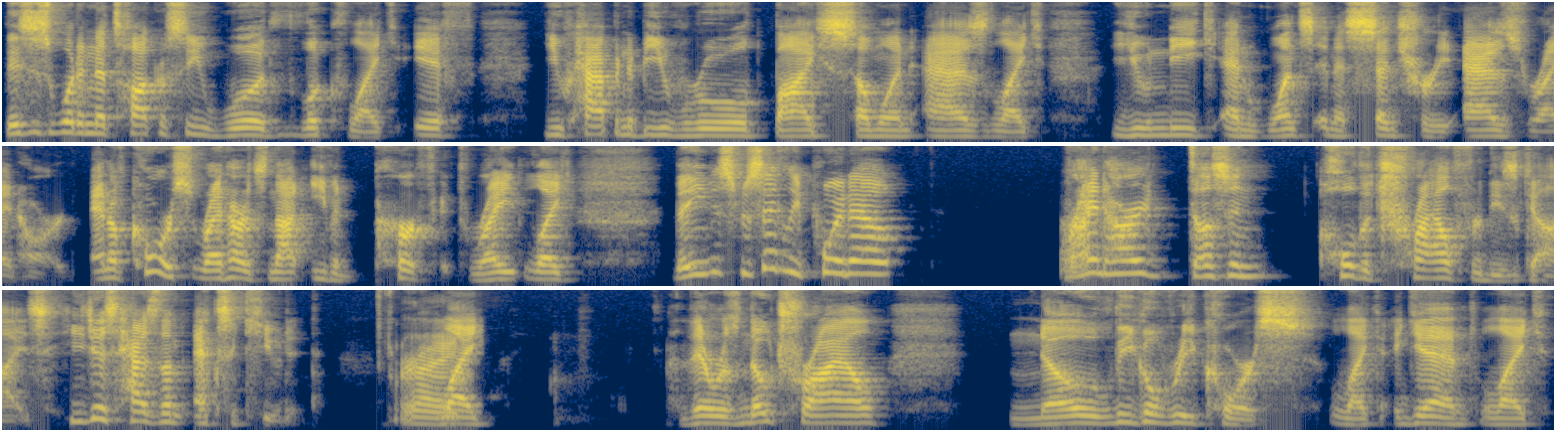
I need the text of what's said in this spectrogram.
this is what an autocracy would look like if you happen to be ruled by someone as like unique and once in a century as Reinhardt. And of course, Reinhardt's not even perfect, right? Like they specifically point out Reinhardt doesn't hold a trial for these guys. He just has them executed. right? Like There was no trial, no legal recourse. Like again, like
